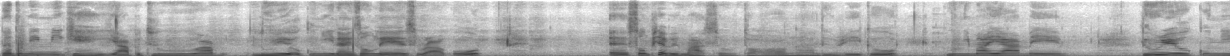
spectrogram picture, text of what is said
နတ်သမီးမိခင်ကြီးကဘယ်သူကလူတွေအကူအညီနိုင်ဆုံးလဲဆိုတာကို အဲဆုံးဖြတ်ပေးမှာဆိုတော့ငါလူတွေကိုကူညီမရမယ်လူတွေကိုကူညီ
